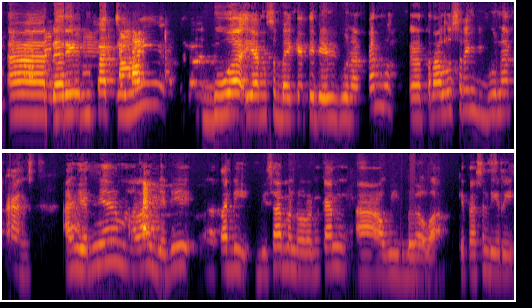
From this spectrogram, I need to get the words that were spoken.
eh, dari empat ini eh, dua yang sebaiknya tidak digunakan eh, terlalu sering digunakan. Akhirnya malah jadi eh, tadi bisa menurunkan eh, wibawa kita sendiri.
